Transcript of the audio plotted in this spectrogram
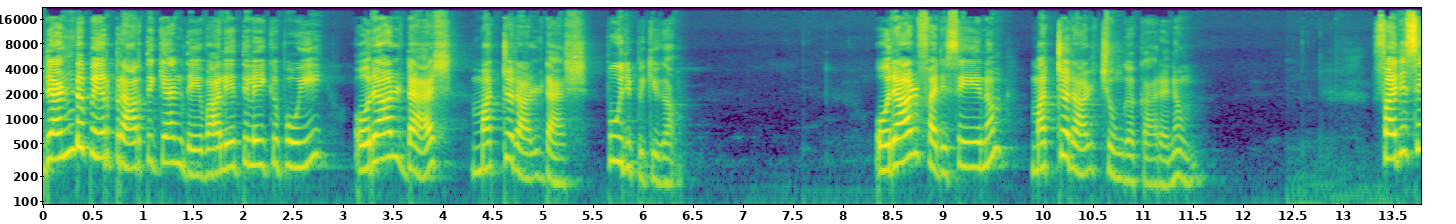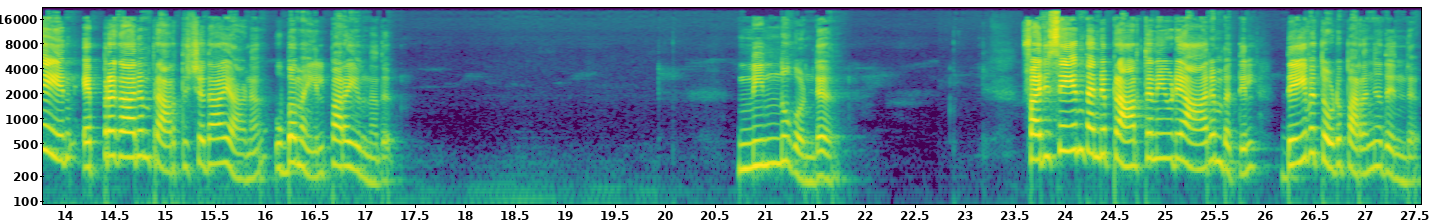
രണ്ടു പേർ പ്രാർത്ഥിക്കാൻ ദേവാലയത്തിലേക്ക് പോയി. ഒരാൾ ഡാഷ് മറ്റൊരാൾ ഡാഷ്. പൂരിപ്പിക്കുക. ഒരാൾ ഫരിസേയനും മറ്റൊരാൾ ചുങ്കക്കാരനും. ഫരിസേയൻ എപ്രകാരം പ്രാർത്ഥിച്ചതായാണ് ഉപമയിൽ പറയുന്നത്. നിന്നുകൊണ്ട്. ഫരിസേയൻ തന്റെ പ്രാർത്ഥനയുടെ ആരംഭത്തിൽ ദൈവത്തോട് പറഞ്ഞതെന്ത്?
